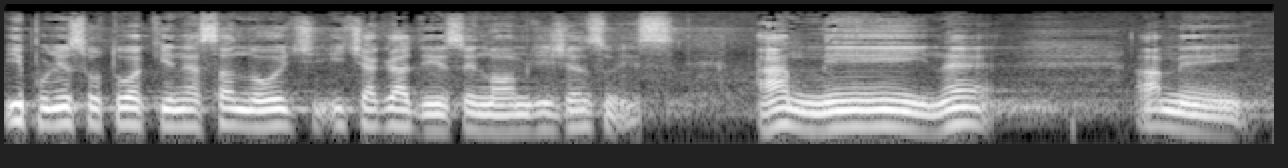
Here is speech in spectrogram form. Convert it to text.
E por isso eu estou aqui nessa noite e te agradeço em nome de Jesus. Amém, né? Amém.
